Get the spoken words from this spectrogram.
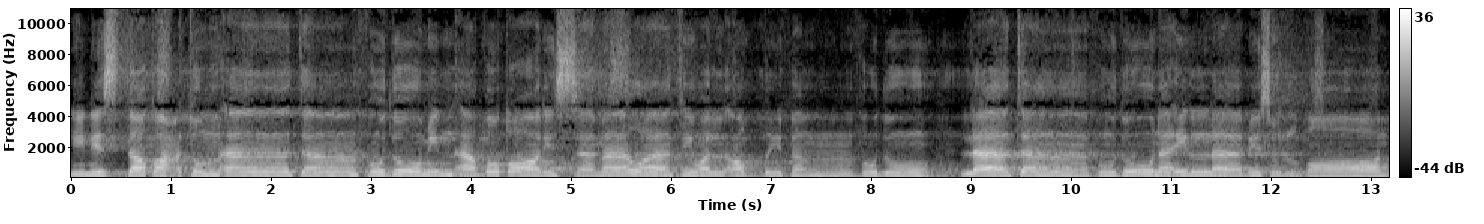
إن استطعتم أن تنفذوا من أقطار السماوات والأرض فانفذوا. لا تنفذون إلا بسلطان.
